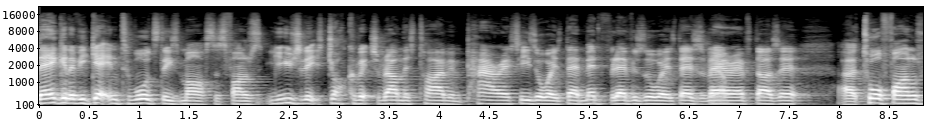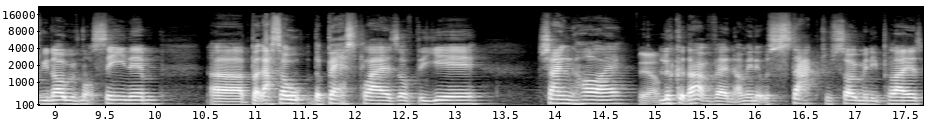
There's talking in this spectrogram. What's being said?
they're going to be getting towards these Masters finals. Usually it's Djokovic around this time in Paris. He's always there. Medvedev is always there. Zverev does it. Uh, tour finals, we know we've not seen him. Uh, but that's all the best players of the year. Shanghai. Yeah. Look at that event. I mean, it was stacked with so many players.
